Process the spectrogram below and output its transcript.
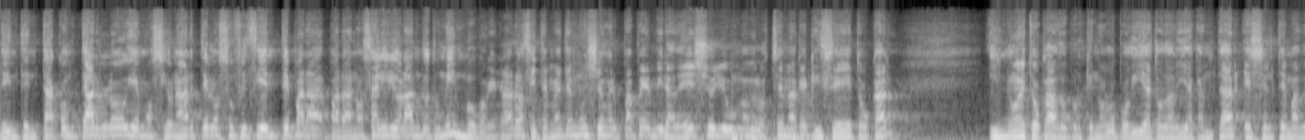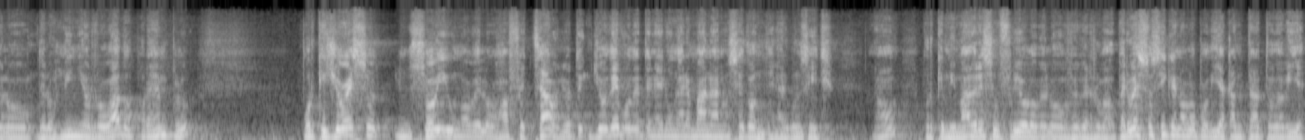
intentar contarlo y emocionarte lo suficiente para, para, no salir llorando tú mismo, porque claro, si te metes mucho en el papel, mira, de hecho yo uno de los temas que quise tocar y no he tocado porque no lo podía todavía cantar, es el tema de, de los niños robados, por ejemplo, porque yo eso soy uno de los afectados, yo, yo debo de tener una hermana no sé dónde, en algún sitio porque mi madre sufrió lo de los bebés robados. Pero eso sí que no lo podía cantar todavía,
